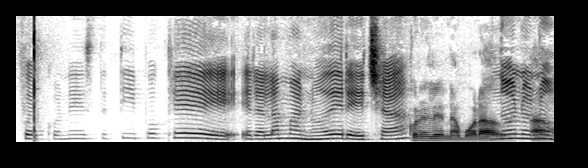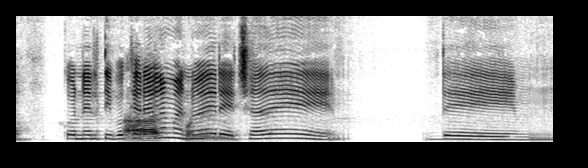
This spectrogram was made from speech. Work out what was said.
fue con este tipo que era la mano derecha. Con el enamorado. No, no, no. Ah. Con el tipo que era ah, la mano derecha de. De,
